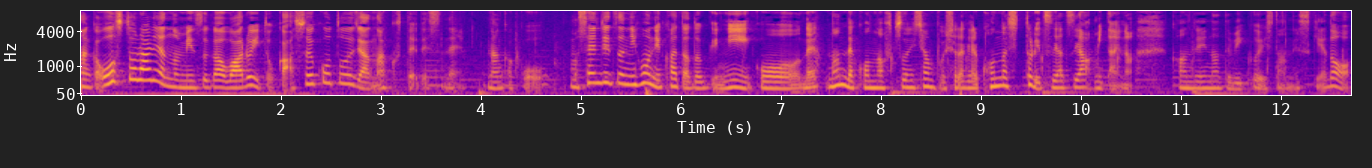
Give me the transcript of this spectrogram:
なんかオーストラリアの水が悪いとかそういうことじゃなくてですね。なんかこう、まあ、先日日本に帰った時にこうねなんでこんな普通にシャンプーしただけでこんなしっとりツヤツヤみたいな感じになってびっくりしたんですけど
